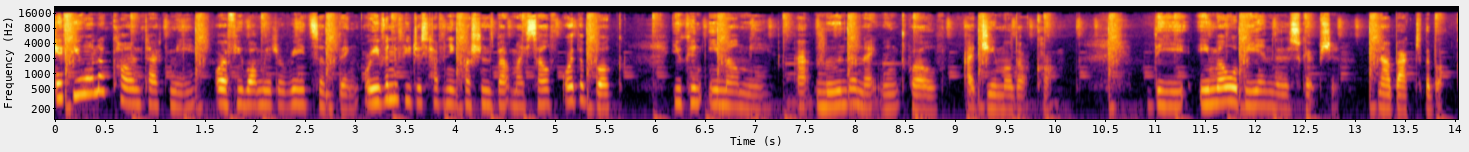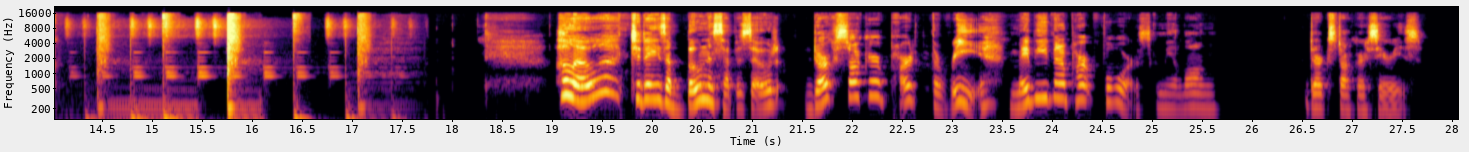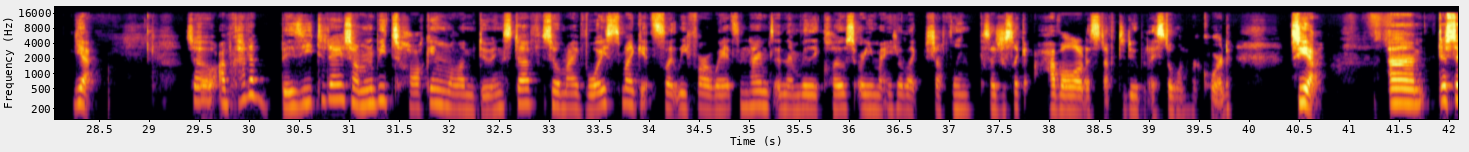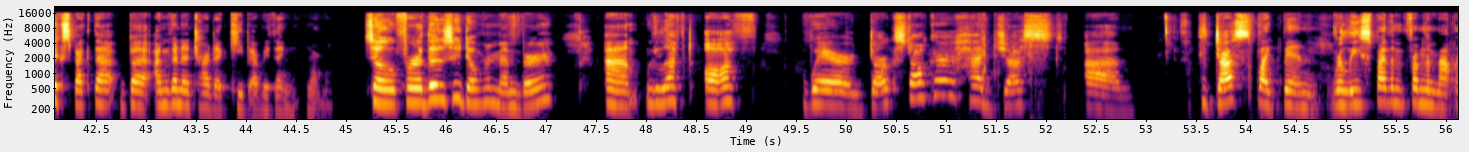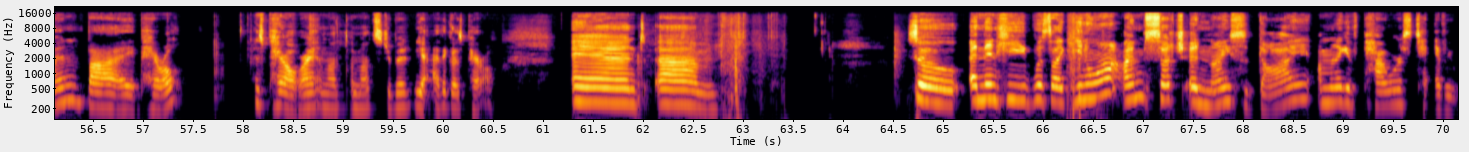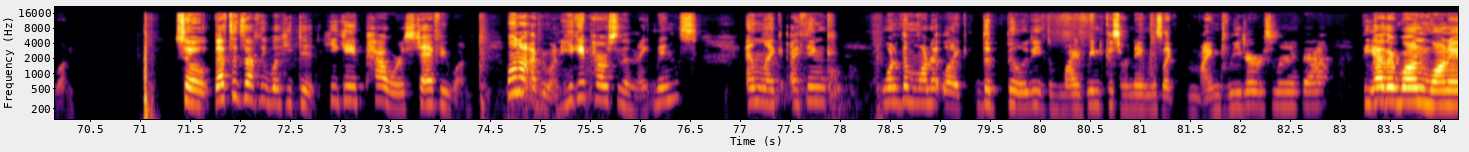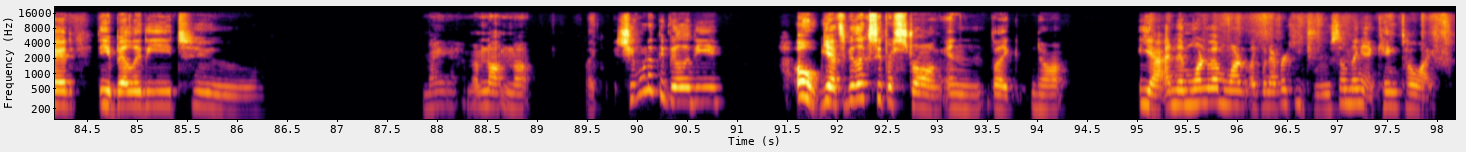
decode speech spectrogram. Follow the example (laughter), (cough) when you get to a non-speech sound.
If you want to contact me, or if you want me to read something, or even if you just have any questions about myself or the book, you can email me at moonthenightwing12 at gmail.com. The email will be in the description. Now back to the book. Hello, today's a bonus episode Darkstalker Part 3, maybe even a Part 4. It's gonna be a long Darkstalker series. Yeah. So I'm kind of busy today, so I'm gonna be talking while I'm doing stuff. So my voice might get slightly far away at sometimes and then really close, or you might hear like shuffling because I just like have a lot of stuff to do, but I still want to record. So yeah. Um, just expect that, but I'm gonna try to keep everything normal. So for those who don't remember, um, we left off where Darkstalker had just um just like been released by them from the mountain by Peril. His Peril, right? I'm not I'm not stupid. Yeah, I think it was Peril. And um so and then he was like, you know what? I'm such a nice guy. I'm gonna give powers to everyone. So that's exactly what he did. He gave powers to everyone. Well, not everyone. He gave powers to the Nightwings. And like I think one of them wanted like the ability to mind read because her name was like Mind Reader or something like that. The other one wanted the ability to my I'm not I'm not like she wanted the ability oh yeah to be like super strong and like not yeah and then one of them wanted like whenever he drew something it came to life.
